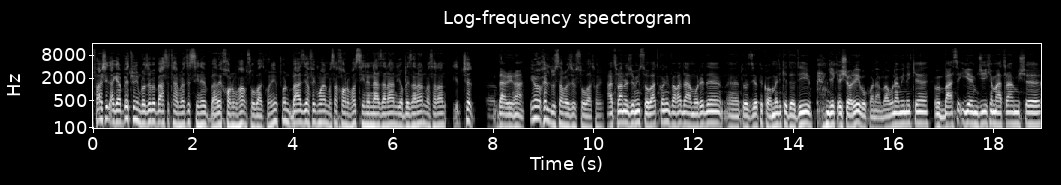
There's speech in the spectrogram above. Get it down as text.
فرشید اگر بتونیم راجع به بحث تمرینات سینه برای خانم ها هم صحبت کنیم چون بعضیا فکر می‌کنن مثلا خانم ها سینه نزنن یا بزنن مثلا چه دقیقا. اینو خیلی دوستم راجع صحبت کنیم. حتما راجع این صحبت کنیم. فقط در مورد توضیحات کاملی که دادی یک اشاره بکنم و اونم اینه که بحث EMG که مطرح میشه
